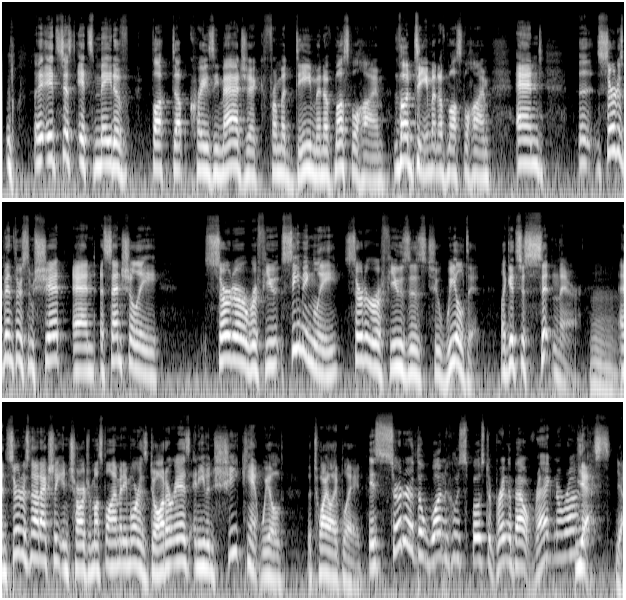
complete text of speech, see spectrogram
it's just it's made of fucked up crazy magic from a demon of Muspelheim, the demon of Muspelheim, and uh, Surtur's been through some shit, and essentially Surtur refu- seemingly Surtur refuses to wield it. Like it's just sitting there. And Surtur's not actually in charge of Muspelheim anymore. His daughter is, and even she can't wield the Twilight Blade. Is Surtur the one who's supposed to bring about Ragnarok? Yes. Yeah.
